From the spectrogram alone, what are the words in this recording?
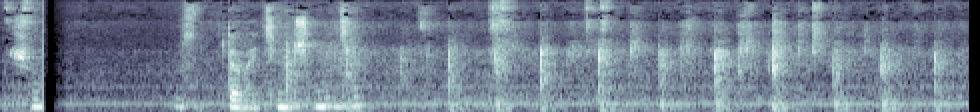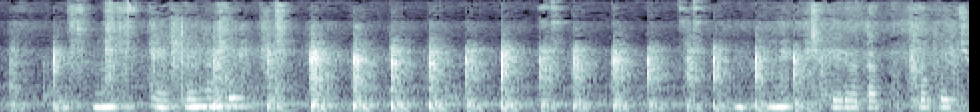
Хорошо. Давайте начните. Этой ногой. Теперь вот так попробуйте.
